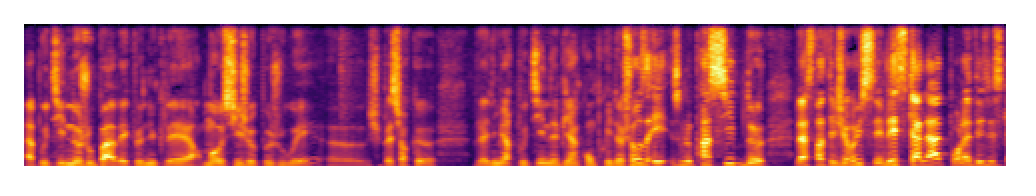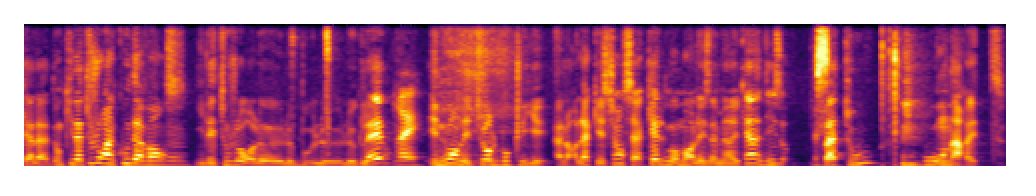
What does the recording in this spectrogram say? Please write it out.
à Poutine ne joue pas avec le nucléaire, moi aussi je peux jouer. Euh, je ne suis pas sûr que Vladimir Poutine ait bien compris la chose. Et le principe de la stratégie russe, c'est l'escalade pour la désescalade. Donc il a toujours un coup d'avance. Il est toujours le, le, bou- le- le glaive. Ouais. Et nous, on est toujours le bouclier. Alors la question, c'est à quel moment les Américains disent va tout ou on arrête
